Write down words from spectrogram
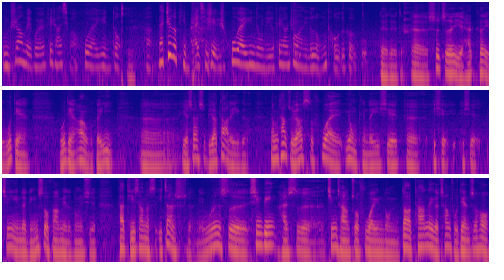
我们知道美国人非常喜欢户外运动，啊，那这个品牌其实也是户外运动的一个非常重要的一个龙头的个股。对对对，呃，市值也还可以，五点。五点二五个亿，呃，也算是比较大的一个。那么它主要是户外用品的一些呃一些一些经营的零售方面的东西。它提倡的是一站式的，你无论是新兵还是经常做户外运动，你到它那个仓储店之后，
